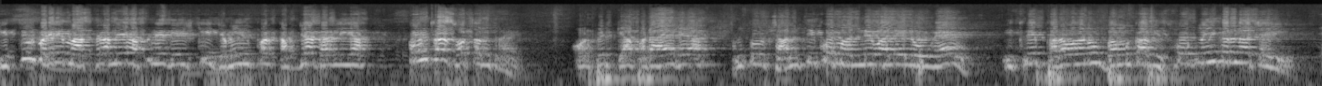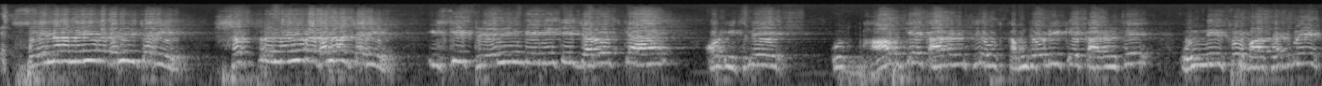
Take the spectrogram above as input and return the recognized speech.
इतनी बड़ी मात्रा में अपने देश की ज़मीन पर कब्जा कर लिया। कौन सा स्वतंत्र है? और फिर क्या पढ़ाया गया? हम तो शांति को मानने वाले लोग हैं। इसलिए परमाणु बम का विस्फोट नहीं करना चाहिए। सेना नहीं रखनी चाहिए। शस्त्र नहीं रखना चाहिए। इसकी ट्रेनिंग देने की ज़रूरत क्या है? और इसलिए उस भाव के कारण से, उस कमज़ोरी के कारण से उन्नीस सौ बासठ में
